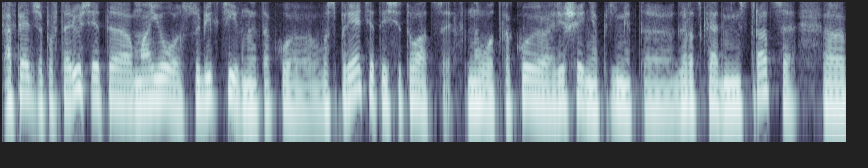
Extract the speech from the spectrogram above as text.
Опять же, повторюсь, это мое субъективное такое восприятие этой ситуации. Ну вот, какое решение примет э, городская администрация, э,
